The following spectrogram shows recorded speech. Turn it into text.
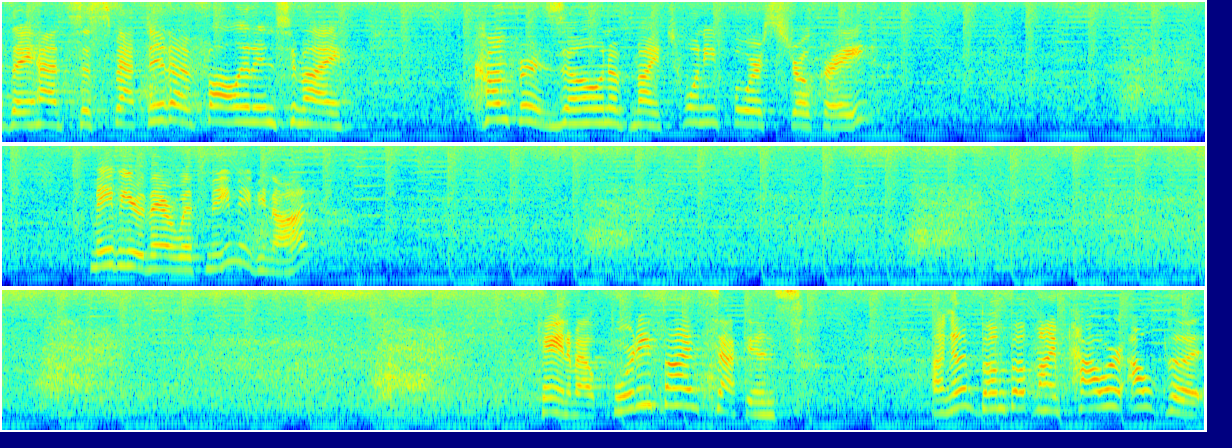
As I had suspected, I've fallen into my comfort zone of my 24 stroke rate. Maybe you're there with me, maybe not. Okay, in about 45 seconds, I'm gonna bump up my power output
